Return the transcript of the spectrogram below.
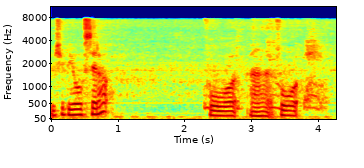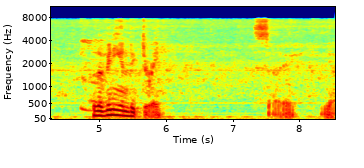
we should be all set up. for uh, for Lavinian victory. So yeah,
